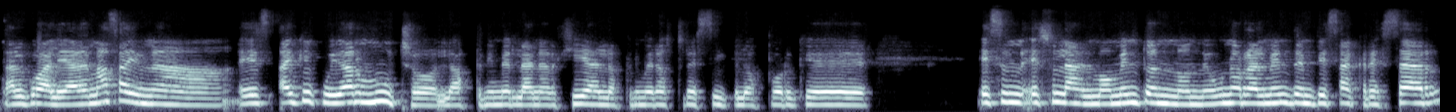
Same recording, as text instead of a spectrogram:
Tal cual, y además hay una, es, hay que cuidar mucho la, la energía en los primeros tres ciclos, porque es, es el momento en donde uno realmente empieza a crecer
